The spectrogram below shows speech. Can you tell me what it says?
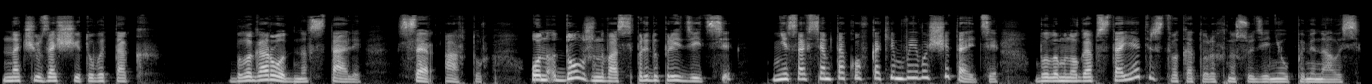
на чью защиту вы так благородно встали, сэр Артур, он должен вас предупредить, не совсем таков, каким вы его считаете. Было много обстоятельств, о которых на суде не упоминалось.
